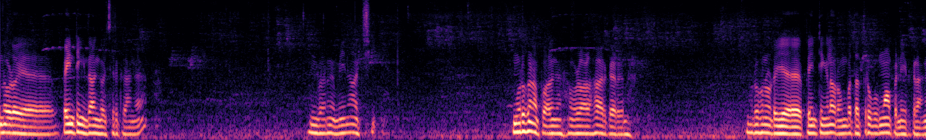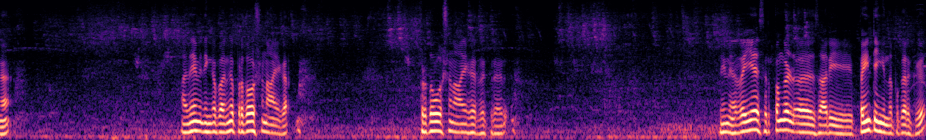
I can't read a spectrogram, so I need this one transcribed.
இதோடைய பெயிண்டிங் தான் இங்கே வச்சுருக்குறாங்க. இங்கே பாருங்கள் மீனாட்சி. முருகனை பாருங்கள் அவ்வளோ அழகாக இருக்கார். முருகனுடைய பெயிண்டிங்லாம் ரொம்ப தத்ரூபமாக பண்ணியிருக்கிறாங்க. அதேமாதிரி இங்கே பாருங்கள் பிரதோஷ நாயகர் பிரதோஷ நாயகர் இருக்கிறாரு. நிறைய சிற்பங்கள் சாரி பெயிண்டிங் இந்த பக்கம் இருக்குது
